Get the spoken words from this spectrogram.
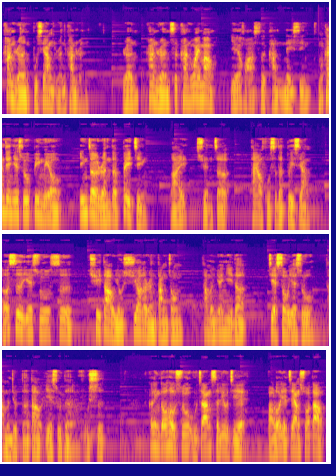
看人不像人看人，人看人是看外貌，耶和华是看内心。我们看见耶稣并没有因着人的背景来选择他要服侍的对象，而是耶稣是去到有需要的人当中，他们愿意的接受耶稣，他们就得到耶稣的服侍。哥林多后书五章十六节，保罗也这样说道：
